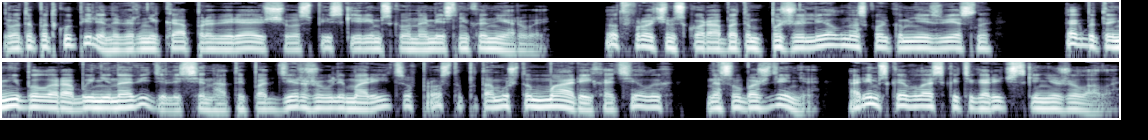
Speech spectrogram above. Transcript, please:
Вот и подкупили наверняка проверяющего списки римского наместника Нервы. Тот, впрочем, скоро об этом пожалел, насколько мне известно. Как бы то ни было, рабы ненавидели Сенат и поддерживали марийцев просто потому, что Марий хотел их освобождения, а римская власть категорически не желала.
